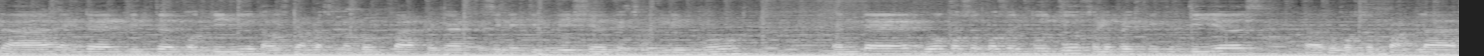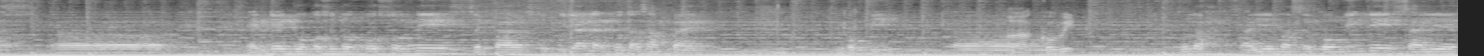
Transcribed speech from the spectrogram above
uh, and then kita continue tahun 1994 dengan Fascinating Malaysia Natural Limo and then 2007 celebrating 50 years uh, 2014 uh, and then 2020 ni sepas suku jalan pun tak sampai COVID uh, COVID itulah saya masa covid ni saya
